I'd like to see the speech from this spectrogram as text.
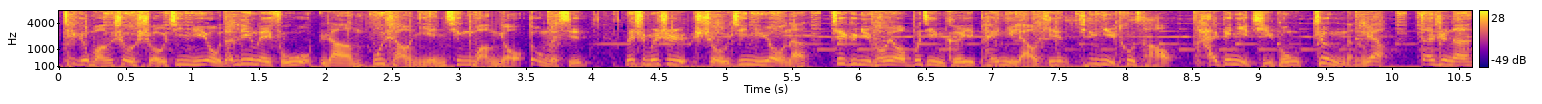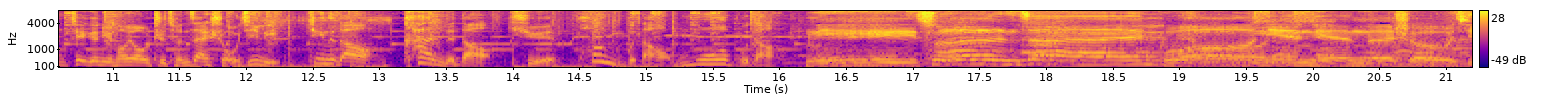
这个网售手机女友的另类服务，让不少年轻网友动了心。那什么是手机女友呢？这个女朋友不仅可以陪你聊天、听你吐槽，还给你提供正能量。但是呢，这个女朋友只存在手机里，听得到、看得到，却碰不到、摸不到。你存在我年年的手机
